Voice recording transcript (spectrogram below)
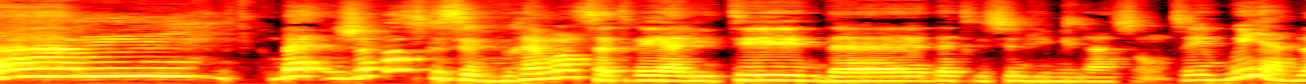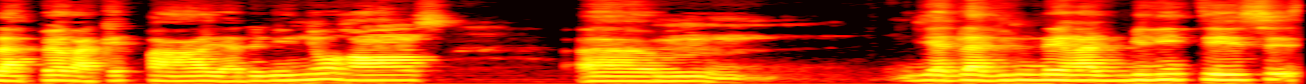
Euh, ben, je pense que c'est vraiment cette réalité d'être issu de l'immigration. Tu sais, oui, il y a de la peur à quelque part, il y a de l'ignorance, euh, il y a de la vulnérabilité. C'est,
